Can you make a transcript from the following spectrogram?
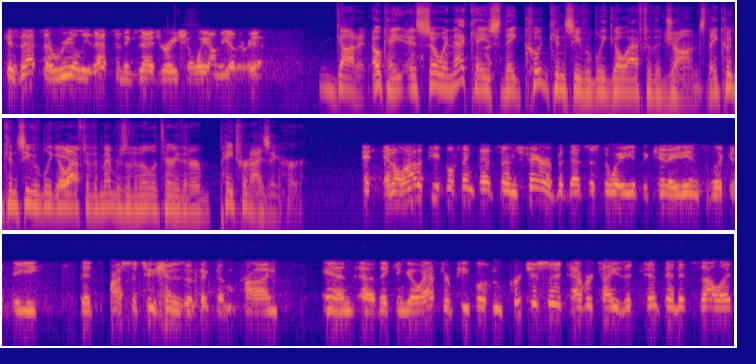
because that's a really that's an exaggeration way on the other end. Got it. Okay, uh, so in that case, they could conceivably go after the Johns. They could conceivably go Yeah. after the members of the military that are patronizing her. And, and a lot of people think that's unfair, but that's just the way the Canadians look at the that prostitution is a victim crime, and uh, they can go after people who purchase it, advertise it, pimp it, sell it.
